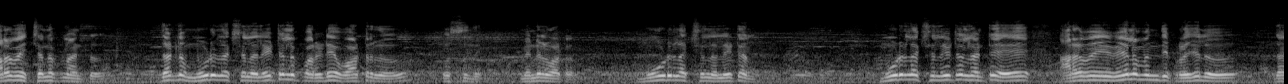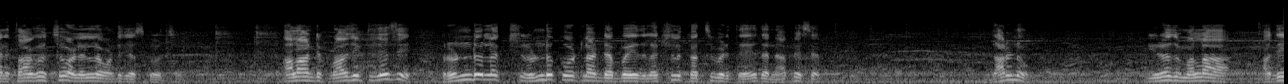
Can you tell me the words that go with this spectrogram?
అరవై చిన్న ప్లాంట్లు. దాంట్లో మూడు లక్షల లీటర్లు పర్ డే వాటర్ వస్తుంది మినరల్ వాటర్. మూడు లక్షల లీటర్లు. మూడు లక్షల లీటర్లు అంటే అరవై వేల మంది ప్రజలు దాన్ని తాగొచ్చు వాళ్ళ వంట చేసుకోవచ్చు. అలాంటి ప్రాజెక్టు చేసి రెండు లక్ష రెండు కోట్ల డెబ్బై ఐదు లక్షలు ఖర్చు పెడితే దాన్ని ఆపేశారు. దారుణం. ఈరోజు మళ్ళా అదే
